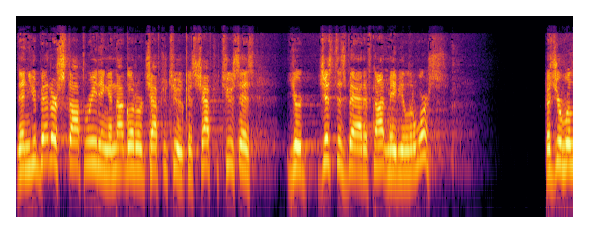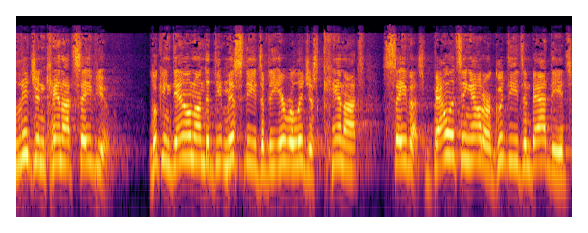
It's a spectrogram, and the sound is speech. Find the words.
then you better stop reading and not go to chapter 2 because chapter 2 says you're just as bad, if not maybe a little worse. Because your religion cannot save you. Looking down on the misdeeds of the irreligious cannot save us. Balancing out our good deeds and bad deeds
